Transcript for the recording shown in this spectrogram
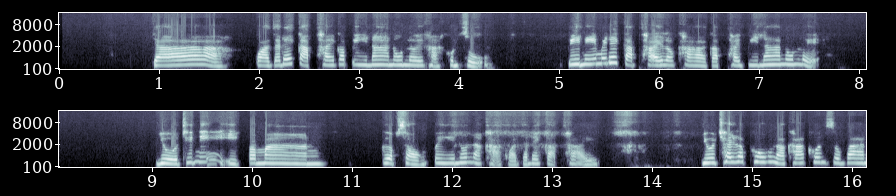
ๆจ้ากว่าจะได้กลับไทยก็ปีหน้านู้นเลยค่ะ คุณสุปีนี้ไม่ได้กลับไทยแล้วค่ะ กลับไทยปีหน้านู้นแหละ อยู่ที่นี่อีกประมาณเกือบสองปีนู่นแหละค่ะ กว่าจะได้กลับไทย อยู่ชัยภูมิเหรอคะคุณสุบาน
